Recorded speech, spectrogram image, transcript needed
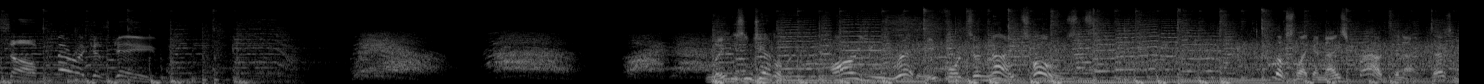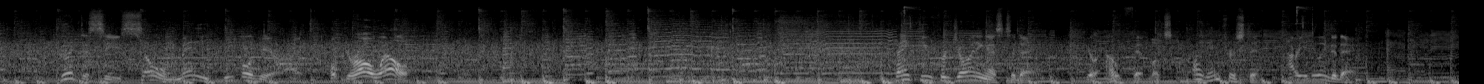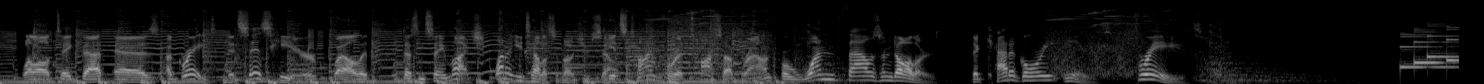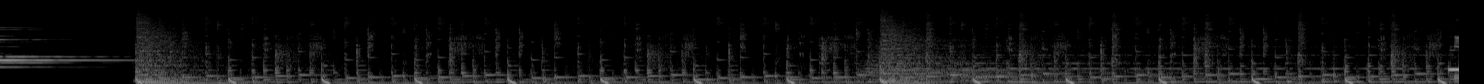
It's America's game. Ladies and gentlemen, are you ready for tonight's hosts? Looks like a nice crowd tonight, doesn't it? Good to see so many people here. I hope you're all well. Thank you for joining us today. Your outfit looks quite interesting. How are you doing today? Well, I'll take that as a great. It says here, well, it, it doesn't say much. Why don't you tell us about yourself? It's time for a toss up round for $1,000. The category is phrase.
